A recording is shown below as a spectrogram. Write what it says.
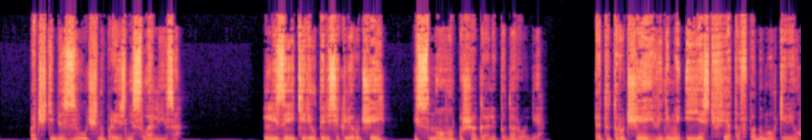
— почти беззвучно произнесла Лиза. Лиза и Кирилл пересекли ручей и снова пошагали по дороге. «Этот ручей, видимо, и есть Фетов», — подумал Кирилл.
